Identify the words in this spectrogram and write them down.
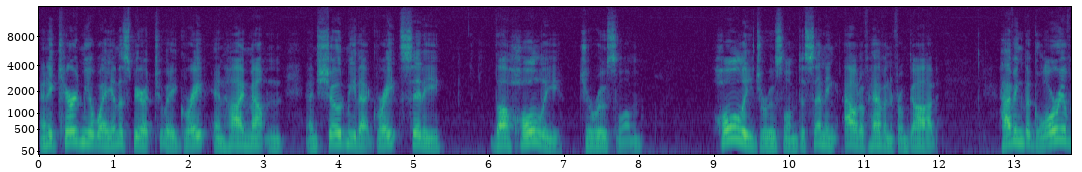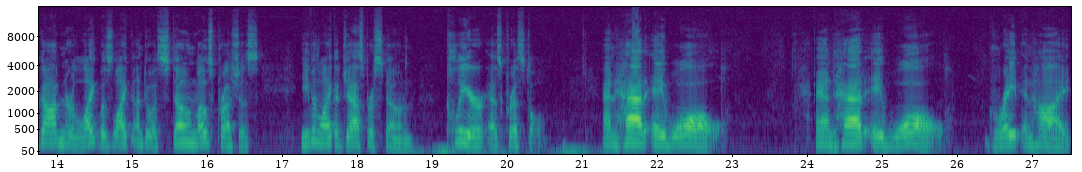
And he carried me away in the Spirit to a great and high mountain, and showed me that great city, the holy Jerusalem, holy Jerusalem, descending out of heaven from God, having the glory of God, and her light was like unto a stone most precious, even like a jasper stone, clear as crystal, and had a wall, and had a wall great and high,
